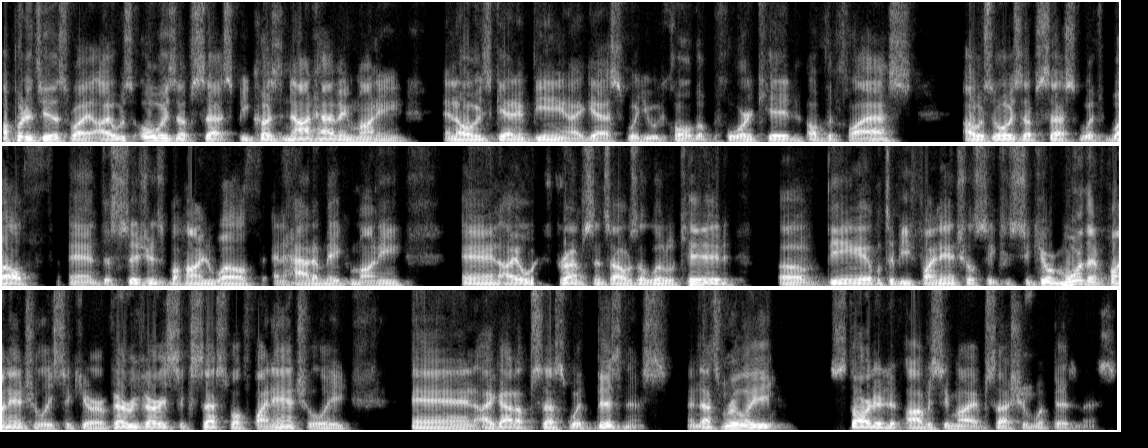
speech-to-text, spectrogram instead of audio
I'll put it to you this way. I was always obsessed because not having money and always getting being, I guess, what you would call the poor kid of the class. I was always obsessed with wealth and decisions behind wealth and how to make money. And I always dreamt since I was a little kid of being able to be financially secure, more than financially secure, very, very successful financially. And I got obsessed with business. And that's really started, obviously, my obsession with business.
